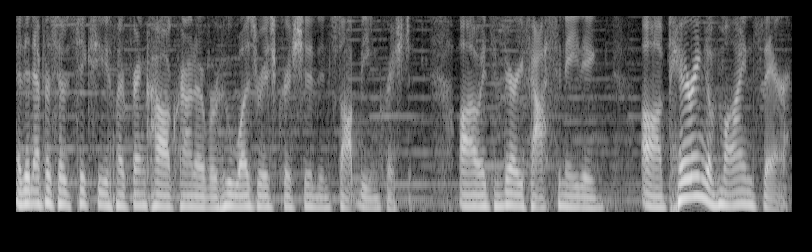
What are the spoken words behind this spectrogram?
And then episode 60 with my friend Kyle Crownover, who was raised Christian and stopped being Christian. Uh, it's a very fascinating uh, pairing of minds there.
